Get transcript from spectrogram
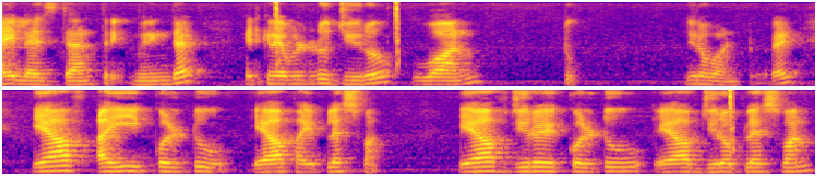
i less than 3 meaning that it can able to do 0 1 2 0 1 2 right? A of i equal to a of i plus 1 a of 0 equal to a of 0 plus 1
